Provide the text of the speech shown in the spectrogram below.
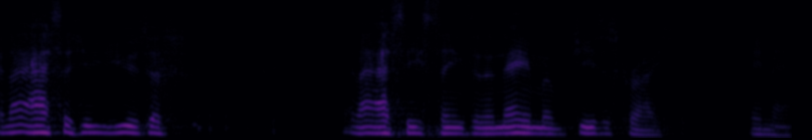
And I ask that you use us. And I ask these things in the name of Jesus Christ. Amen.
